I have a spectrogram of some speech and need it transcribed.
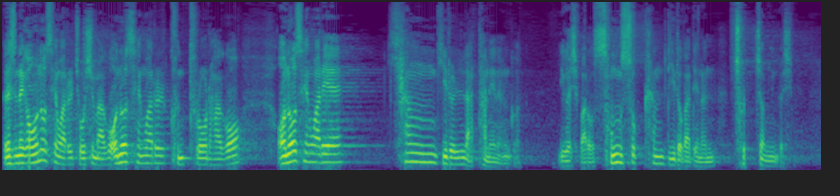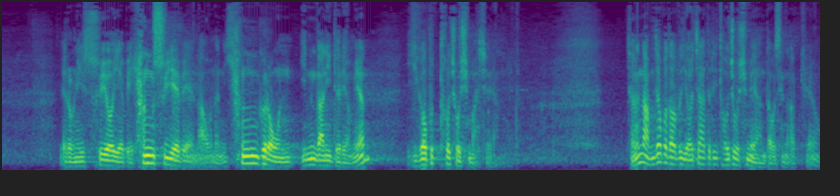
그래서 내가 언어 생활을 조심하고 언어 생활을 컨트롤하고 언어 생활의 향기를 나타내는 것. 이것이 바로 성숙한 리더가 되는 초점인 것입니다. 여러분이 수요 예배, 향수 예배에 나오는 향그러운 인간이 되려면 이거부터 조심하셔야 합니다. 저는 남자보다도 여자들이 더 조심해야 한다고 생각해요.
